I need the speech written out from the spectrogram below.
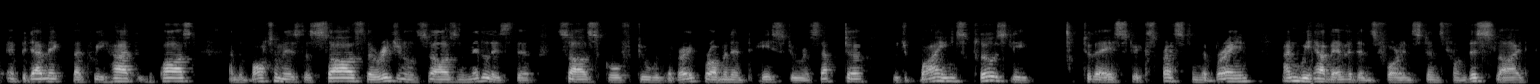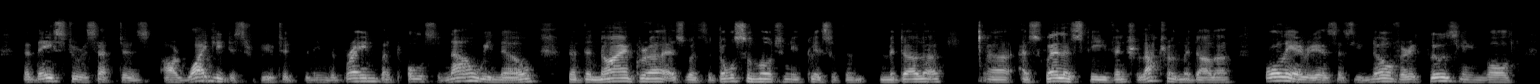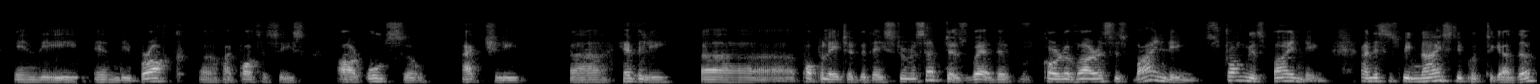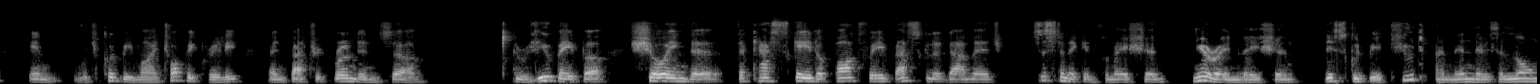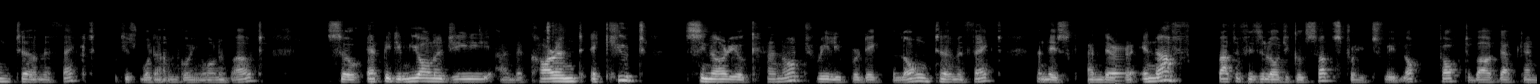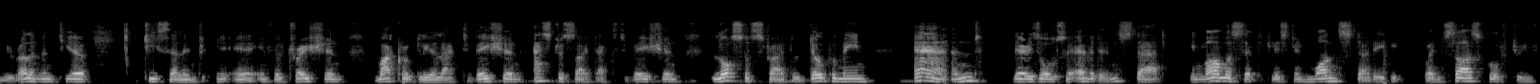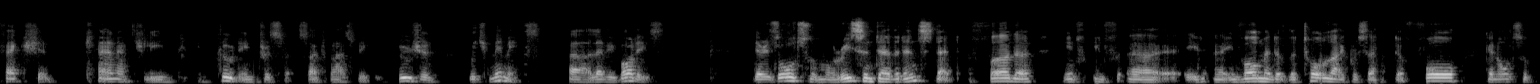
epidemic that we had in the past. And the bottom is the SARS, the original SARS. In the middle is the SARS-CoV-2 with a very prominent ACE2 receptor, which binds closely to the ACE2 expressed in the brain. And we have evidence, for instance, from this slide, that the ACE2 receptors are widely distributed within the brain, but also now we know that the nigra, as well as the dorsal motor nucleus of the medulla, uh, as well as the ventrolateral medulla, all areas, as you know, very closely involved in the, in the Braak uh, hypothesis are also actually uh, heavily uh, populated with ACE2 receptors where the coronavirus is binding, strongest binding. And this has been nicely put together in, which could be my topic really, in Patrik Brundin's uh, review paper showing the, the cascade of pathway, vascular damage, systemic inflammation, neuroinvasion, this could be acute, and then there is a long-term effect, which is what I'm going on about. So epidemiology and the current acute scenario cannot really predict the long-term effect, and, and there are enough pathophysiological substrates we talked about that can be relevant here. T-cell in, infiltration, macroglial activation, astrocyte activation, loss of striatal dopamine, and there is also evidence that in marmoset, at least in one study, when SARS-CoV-2 infection can actually include intracytoplasmic inclusion, which mimics uh, Lewy bodies. There is also more recent evidence that further inf inf uh, in, uh, involvement of the toll-like receptor 4 can also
